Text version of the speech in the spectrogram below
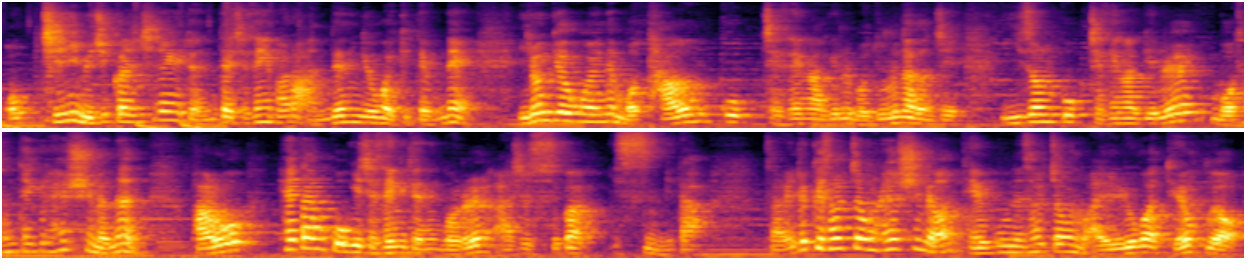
어, 지니 뮤직까지 실행이 되는데 재생이 바로 안 되는 경우가 있기 때문에 이런 경우에는 뭐 다음 곡 재생하기를 뭐 누른다든지 이전 곡 재생하기를 뭐 선택을 해주시면은 바로 해당 곡이 재생이 되는 거를 아실 수가 있습니다. 자 이렇게 설정을 해주시면 대부분의 설정은 완료가 되었고요.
